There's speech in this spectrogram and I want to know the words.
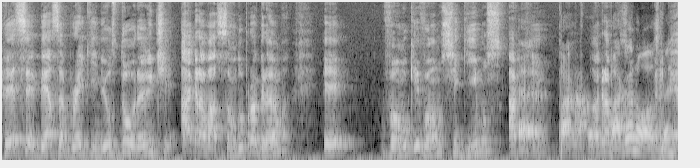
receber essa breaking news durante a gravação do programa. E vamos que vamos, seguimos aqui. É, pa paga nós, né?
